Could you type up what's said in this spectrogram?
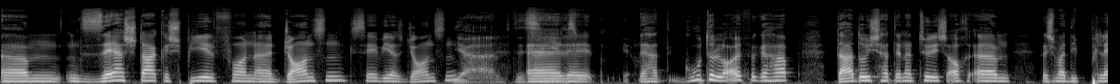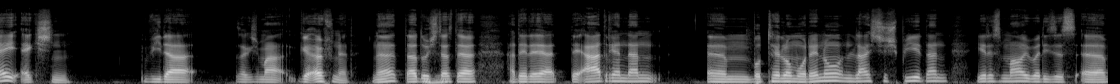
Ähm, ein sehr starkes Spiel von äh, Johnson, Xavier Johnson. Ja, das äh, der, ja. der, hat gute Läufe gehabt. Dadurch hat er natürlich auch, ähm, sag ich mal, die Play-Action wieder, sag ich mal, geöffnet. Ne? Dadurch, mhm. dass der, hatte der, der Adrian dann ähm, Botello Moreno ein leichtes Spiel dann jedes Mal über dieses äh,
